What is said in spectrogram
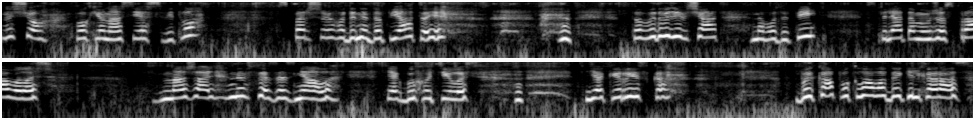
Ну що, поки у нас є світло з першої години до п'ятої, то веду дівчат на водопій. З телятами вже справилась. На жаль, не все зазняла, як би хотілося, як і риска. Бика поклала декілька разів,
